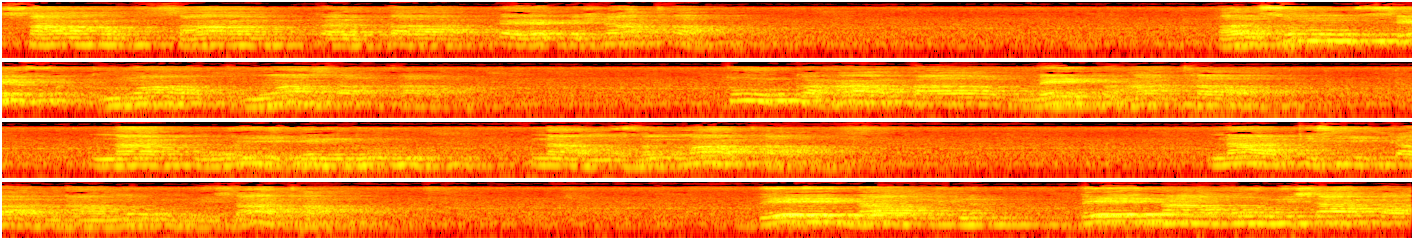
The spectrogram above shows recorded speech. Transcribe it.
सांप सांप, करता कहकशा था। हरसुम सिर्फ़ धुआँ धुआँ सा था। तू कहाँ था, मैं कहाँ था? ना कोई हिंदू, ना मुसलमान था। ना किसी का नामो निशा था। बेनाम बेनामो निशा का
